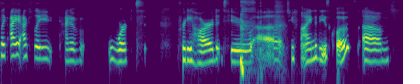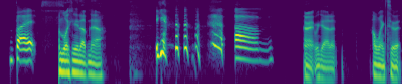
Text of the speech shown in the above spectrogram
like I actually kind of worked pretty hard to uh, to find these quotes. Um, but I'm looking it up now. Yeah. um, All right, we got it. I'll link to it.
